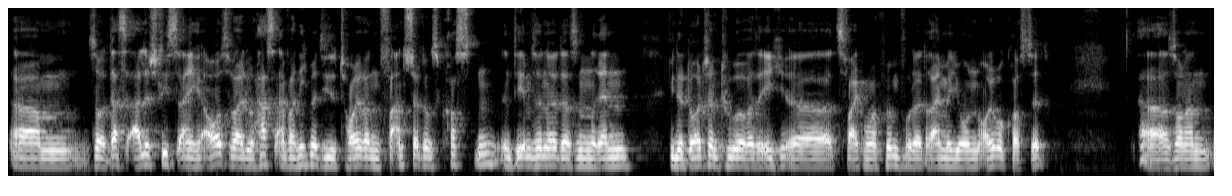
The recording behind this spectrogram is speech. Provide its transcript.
ähm, so, das alles schließt eigentlich aus, weil du hast einfach nicht mehr diese teuren Veranstaltungskosten in dem Sinne, dass ein Rennen wie eine Deutschlandtour, was ich, äh, 2,5 oder 3 Millionen Euro kostet. Äh, sondern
